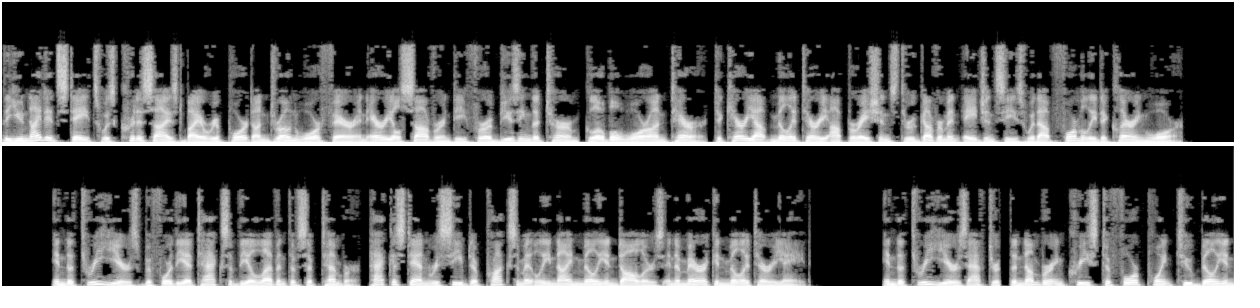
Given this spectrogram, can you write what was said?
The United States was criticized by a report on drone warfare and aerial sovereignty for abusing the term «global war on terror» to carry out military operations through government agencies without formally declaring war. In the three years before the attacks of the 11th of September, Pakistan received approximately $9 million in American military aid. In the three years after, the number increased to $4.2 billion,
